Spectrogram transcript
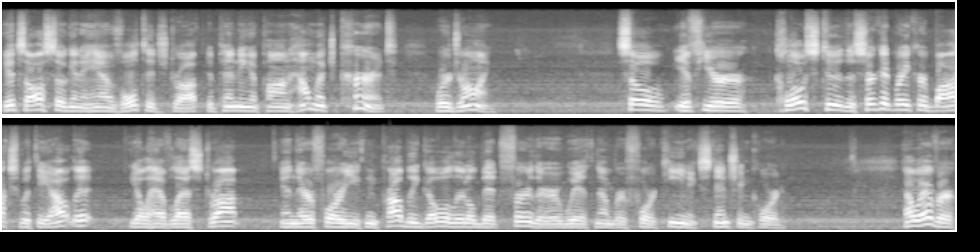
it's also going to have voltage drop depending upon how much current we're drawing. So if you're close to the circuit breaker box with the outlet, you'll have less drop and therefore you can probably go a little bit further with number 14 extension cord. However,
